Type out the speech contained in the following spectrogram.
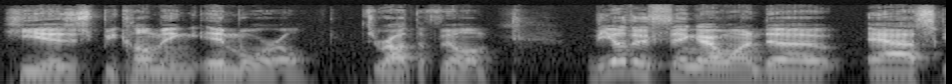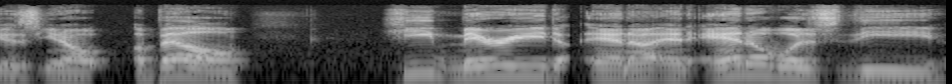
he is becoming immoral throughout the film. The other thing I wanted to ask is, you know, Abel, he married Anna, and Anna was the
